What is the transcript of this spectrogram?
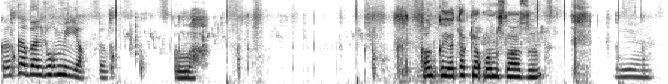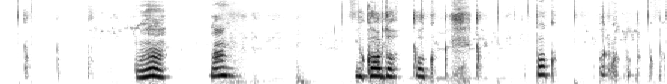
Kanka ben zombi yaptım. Allah. Kanka yatak yapmamız lazım. Niye? Ana. Lan. Yukarıda. Bak. Bak. Bak bak bak bak. bak.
